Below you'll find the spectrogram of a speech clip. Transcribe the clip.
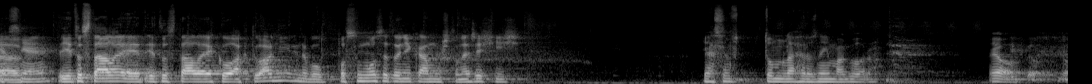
Jasně. Je to stále, je, je to stále jako aktuální, nebo posunulo se to někam, už to neřešíš? Já jsem v tomhle hrozný magor. Jo. No.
